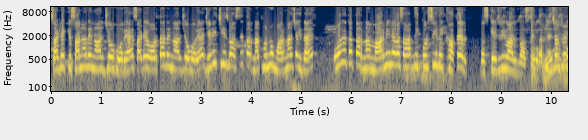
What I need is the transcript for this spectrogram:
ਸਾਡੇ ਕਿਸਾਨਾਂ ਦੇ ਨਾਲ ਜੋ ਹੋ ਰਿਹਾ ਹੈ ਸਾਡੇ ਔਰਤਾਂ ਦੇ ਨਾਲ ਜੋ ਹੋ ਰਿਹਾ ਹੈ ਜਿਹੜੀ ਚੀਜ਼ ਵਾਸਤੇ ਧਰਨਾ ਤੁਹਾਨੂੰ ਮਾਰਨਾ ਚਾਹੀਦਾ ਹੈ ਉਹਦੇ ਤਾਂ ਧਰਨਾ ਮਾਰਨੀ ਨੇ ਬਸ ਆਪਦੀ ਕੁਰਸੀ ਦੀ ਖਾਤਰ। ਬਸ ਕੇਜਰੀਵਾਲ ਵਾਸਤੇ ਧਰਨੇ ਚੱਲ ਰਹੇ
